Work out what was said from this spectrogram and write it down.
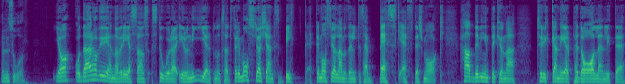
eller så. Ja, och där har vi ju en av resans stora ironier på något sätt, för det måste ju ha känts bittert. Det måste ju ha lämnat en lite så här besk eftersmak. Hade vi inte kunnat trycka ner pedalen lite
